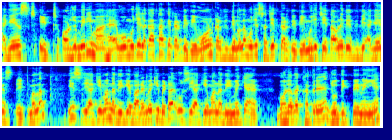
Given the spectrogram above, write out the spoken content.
against it और जो मेरी माँ है, वो मुझे लगातार क्या करती थी? वॉर्न करती थी मतलब मुझे सचेत करती थी, मुझे चेतावनी देती थी अगेंस्ट इट मतलब इस याकीमा नदी के बारे में कि बेटा, उस याकीमा नदी में क्या है? बहुत ज़्यादा खतरे हैं जो दिखते नहीं हैं,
